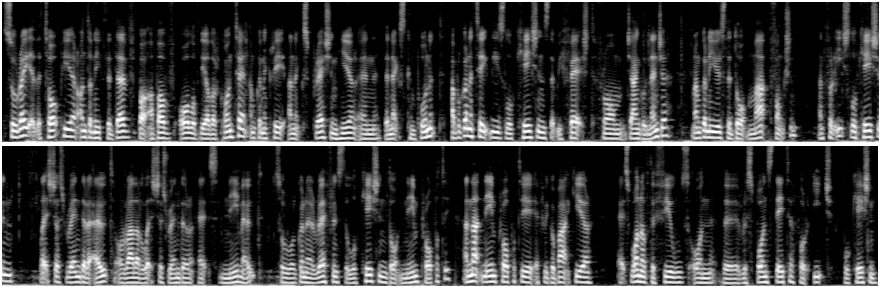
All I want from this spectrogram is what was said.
So right at the top here underneath the div but above all of the other content I'm going to create an expression here in the next component and we're going to take these locations that we fetched from Django Ninja and I'm going to use the dot .map function and for each location let's just render it out or rather let's just render its name out so we're going to reference the location.name property and that name property if we go back here it's one of the fields on the response data for each location.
